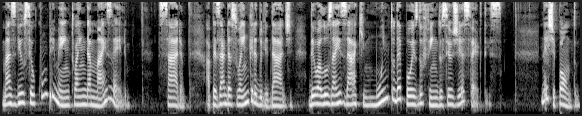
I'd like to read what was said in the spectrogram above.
mas viu seu cumprimento ainda mais velho. Sara, apesar da sua incredulidade, deu à luz a Isaac muito depois do fim dos seus dias férteis. Neste ponto,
